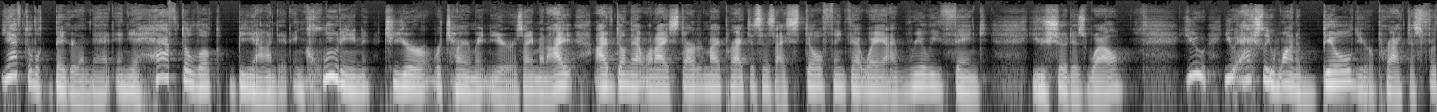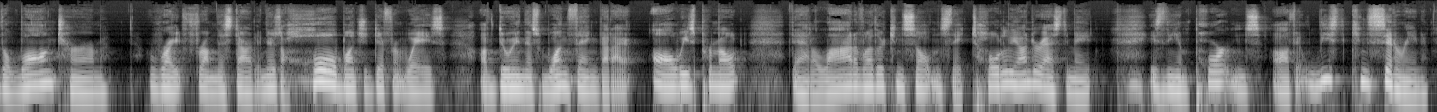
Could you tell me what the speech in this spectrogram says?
you have to look bigger than that and you have to look beyond it including to your retirement years. I mean i i've done that when i started my practices. I still think that way and i really think you should as well. You you actually want to build your practice for the long term right from the start and there's a whole bunch of different ways of doing this. One thing that i always promote that a lot of other consultants they totally underestimate is the importance of at least considering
